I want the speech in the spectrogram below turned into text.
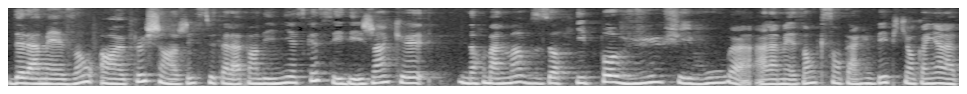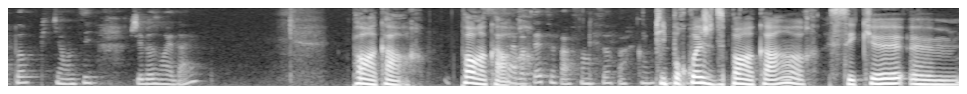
de la maison a un peu changé suite à la pandémie? Est-ce que c'est des gens que normalement vous auriez pas vus chez vous à, la maison qui sont arrivés puis qui ont cogné à la porte puis qui ont dit j'ai besoin d'aide? Pas encore. Pas encore. Ça va peut-être se faire sentir par contre. Puis pourquoi je dis pas encore, c'est que euh,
